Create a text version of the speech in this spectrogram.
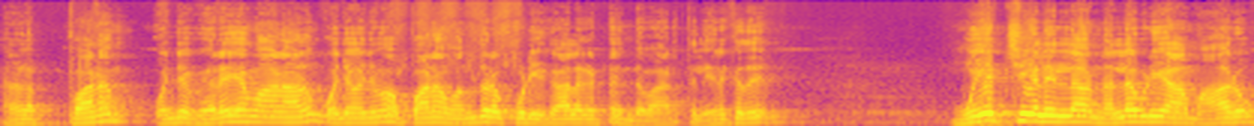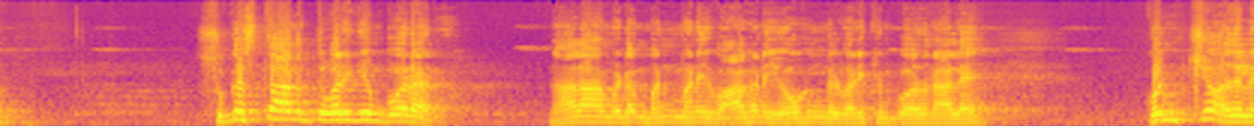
அதனால் பணம் கொஞ்சம் விரயமானாலும் கொஞ்சம் கொஞ்சமாக பணம் வந்துடக்கூடிய காலகட்டம் இந்த வாரத்தில் இருக்குது. முயற்சிகள் எல்லாம் நல்லபடியாக மாறும். சுகஸ்தானத்து வரைக்கும் போகிறார் நாலாம் இடம் மண்மனை வாகன யோகங்கள் வரைக்கும் போகிறதுனால கொஞ்சம் அதில்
